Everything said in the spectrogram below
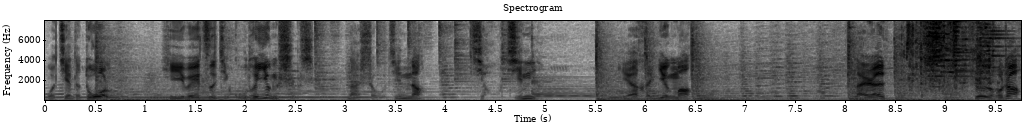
我见得多了，以为自己骨头硬是不是？那手筋呢？脚筋呢？也很硬吗？来人，伺候着。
